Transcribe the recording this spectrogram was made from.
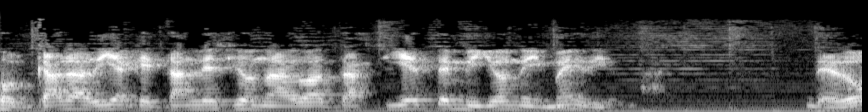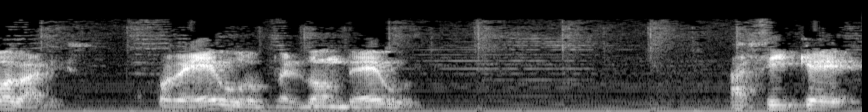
por cada día que están lesionados hasta 7 millones y medio de dólares, o de euros, perdón, de euros. Así que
